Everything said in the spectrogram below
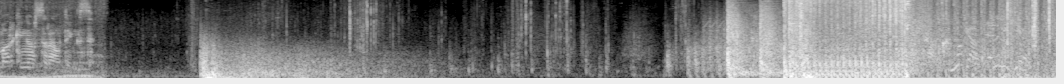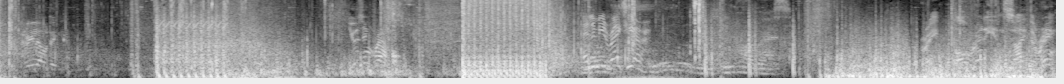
Marking our surroundings. Look out, enemy here. Reloading. Using grapple. Enemy right here. In progress. Great. Already inside the ring.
